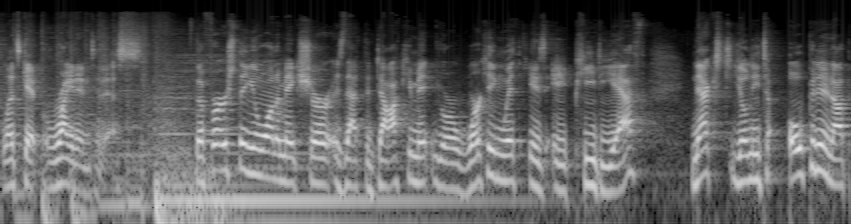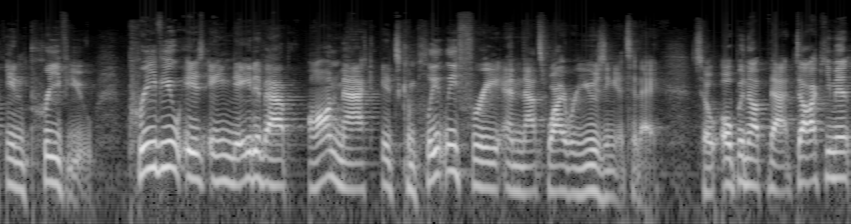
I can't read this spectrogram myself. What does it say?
let's get right into this. The first thing you'll wanna make sure is that the document you're working with is a PDF. Next, you'll need to open it up in Preview. Preview is a native app on Mac. It's completely free, and that's why we're using it today. So open up that document.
